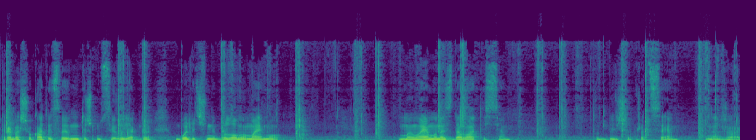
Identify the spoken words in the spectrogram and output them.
Треба шукати свою внутрішню силу, як би боляче не було, ми маємо, ми маємо не здаватися. Тут більше про це, на жаль.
